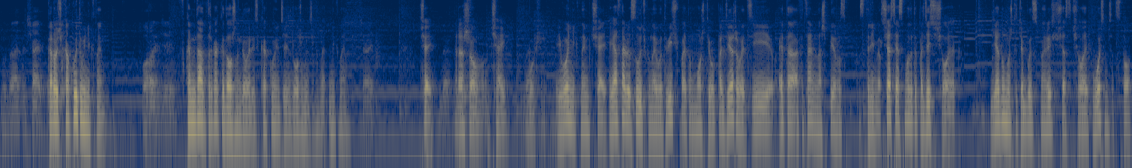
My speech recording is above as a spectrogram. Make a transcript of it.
Ну да, это чай. Короче, какой твой никнейм? 4AJ, В комментаторе как я должен говорить? Какой у тебя должен быть никне- никнейм? чай. Чай. Да. Хорошо, чай. Да. В общем, его никнейм Чай. Я оставлю ссылочку на его Twitch, поэтому можете его поддерживать. И это официально наш первый стример. Сейчас я смотрит по 10 человек. Я думаю, что тебя будет смотреть сейчас человек 80-100. То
